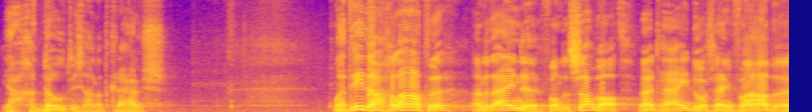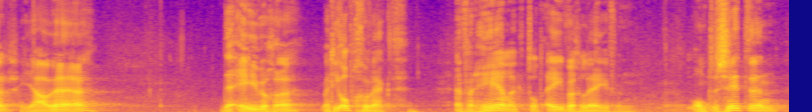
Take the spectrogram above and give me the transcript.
ja, gedood is aan het kruis. Maar drie dagen later, aan het einde van de Sabbat, werd hij door zijn vader, Yahweh, de eeuwige, werd hij opgewekt en verheerlijkt tot eeuwig leven. Om te zitten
